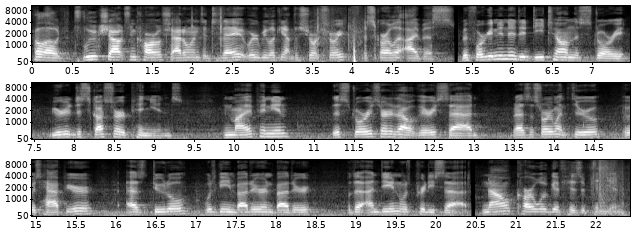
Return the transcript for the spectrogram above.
Hello, it's Luke Shouts and Carl Shadowlands, and today we're going to be looking at the short story, The Scarlet Ibis. Before getting into detail on the story, we're going to discuss our opinions. In my opinion, this story started out very sad, but as the story went through, it was happier as Doodle was getting better and better, but the ending was pretty sad. Now, Carl will give his opinion.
